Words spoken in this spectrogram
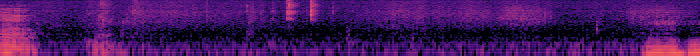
Mm. Mm-hmm.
